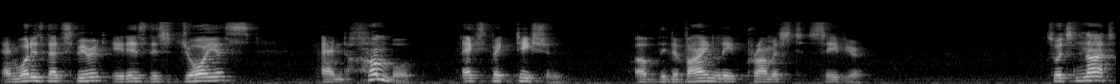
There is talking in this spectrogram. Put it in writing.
And what is that spirit? It is this joyous and humble expectation of the divinely promised Savior. So it's not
